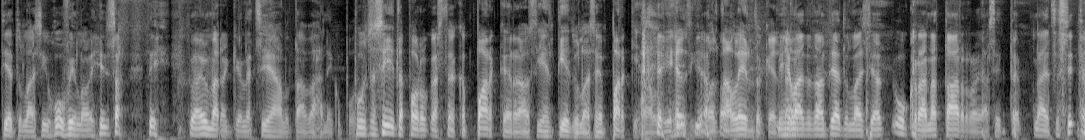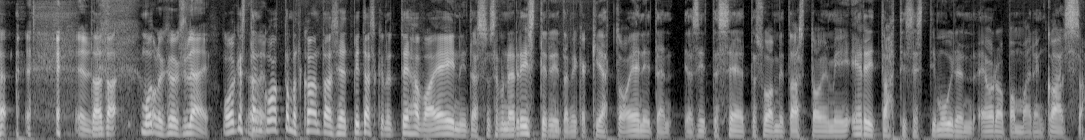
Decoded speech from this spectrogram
tietynlaisiin huviloihinsa, niin mä ymmärrän kyllä, että siihen halutaan vähän niin kuin puhua. siitä porukasta, joka parkkeraa siihen tietynlaiseen parkkihalliin Helsingin valtaan lentokentällä. Mihin laitetaan tietynlaisia Ukraina-tarroja sitten, näit sä sitä. Tätä, mut, Oliko se näin? Oikeastaan kun ottamat kantaa siihen, että pitäisikö nyt tehdä vai ei, niin tässä on semmoinen ristiriita, mikä kiehtoo eniten, ja sitten se, että Suomi taas toimii eritahtisesti muiden Euroopan maiden kanssa.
